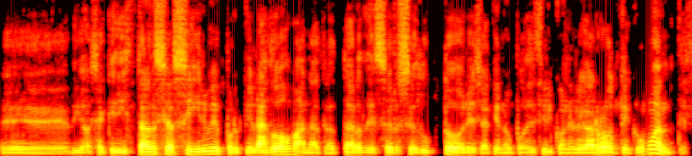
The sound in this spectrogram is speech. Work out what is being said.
Eh, digo, o sea, ¿qué distancia sirve? Porque las dos van a tratar de ser seductores, ya que no puedes ir con el garrote como antes.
